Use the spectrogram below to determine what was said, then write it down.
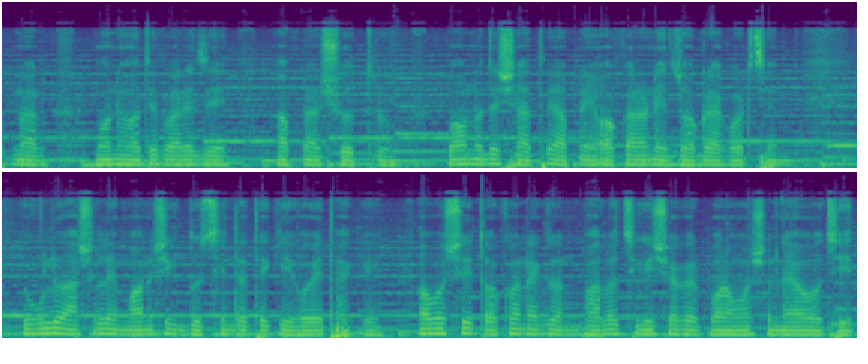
আপনার মনে হতে পারে যে আপনার শত্রু বা অন্যদের সাথে আপনি অকারণে ঝগড়া করছেন। এগুলো আসলে মানসিক দুশ্চিন্তা থেকে হয়ে থাকে। অবশ্যই তখন একজন ভালো চিকিৎসকের পরামর্শ নেওয়া উচিত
